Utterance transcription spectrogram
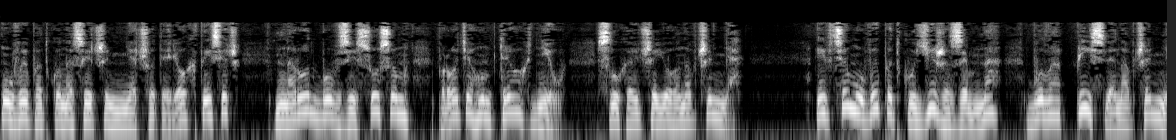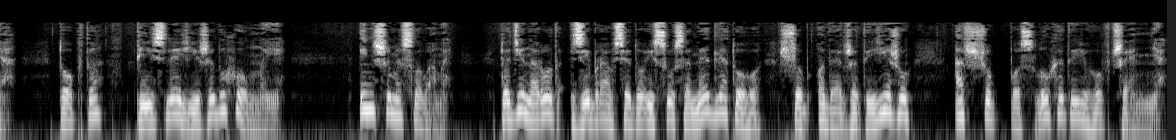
У випадку насичення чотирьох тисяч народ був з Ісусом протягом трьох днів, слухаючи його навчання. І в цьому випадку їжа земна була після навчання, тобто після їжі духовної. Іншими словами, тоді народ зібрався до Ісуса не для того, щоб одержати їжу, а щоб послухати Його вчення.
